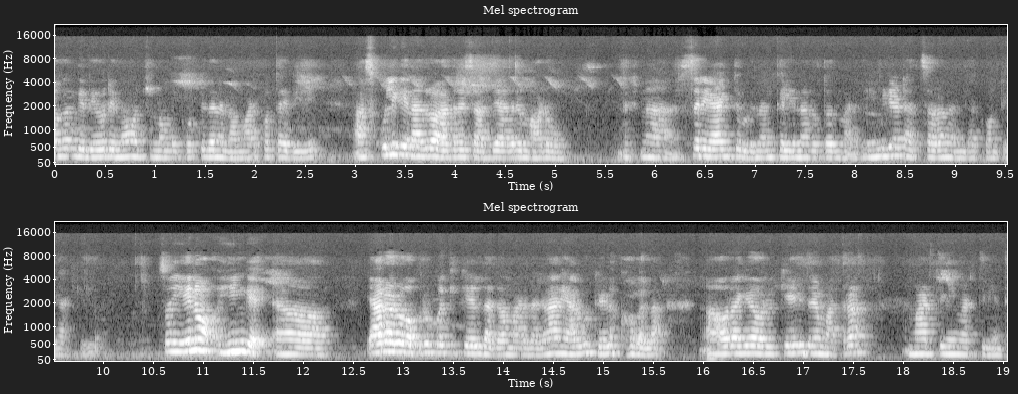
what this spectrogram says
ಮಗನಿಗೆ ದೇವರೇನೋ ಒಂಚೂರು ನಮಗೆ ಕೊಟ್ಟಿದ್ದಾನೆ, ನಾವು ಮಾಡ್ಕೋತಾ ಇದ್ದೀವಿ ಆ ಸ್ಕೂಲಿಗೆ ಏನಾದರೂ ಆದರೆ ಸಾಧ್ಯ ಆದರೆ ಮಾಡು. ತಕ್ಷಣ ಸರಿ, ಆಯಿತು ಬಿಡು ನನ್ನ ಕೈಲಿ ಏನಾಗುತ್ತೋ ಅದು ಮಾಡಿದೆ ಇಮಿಡಿಯೇಟ್ ಹತ್ತು ಸಾವಿರ ನನ್ನ ಅಕೌಂಟಿಗೆ ಹಾಕಿಲ್ಲ ಸೊ ಏನೋ ಹೀಗೆ ಯಾರು ಅಪರೂಪಕ್ಕೆ ಕೇಳಿದಾಗ, ಮಾಡಿದಾಗ, ನಾನು ಯಾರಿಗೂ ಕೇಳೋಕ್ಕೋಗಲ್ಲ ಹೋಗಲ್ಲ. ಅವರಾಗೆ ಅವರು ಕೇಳಿದರೆ ಮಾತ್ರ ಮಾಡ್ತೀನಿ ಮಾಡ್ತೀನಿ ಅಂತ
